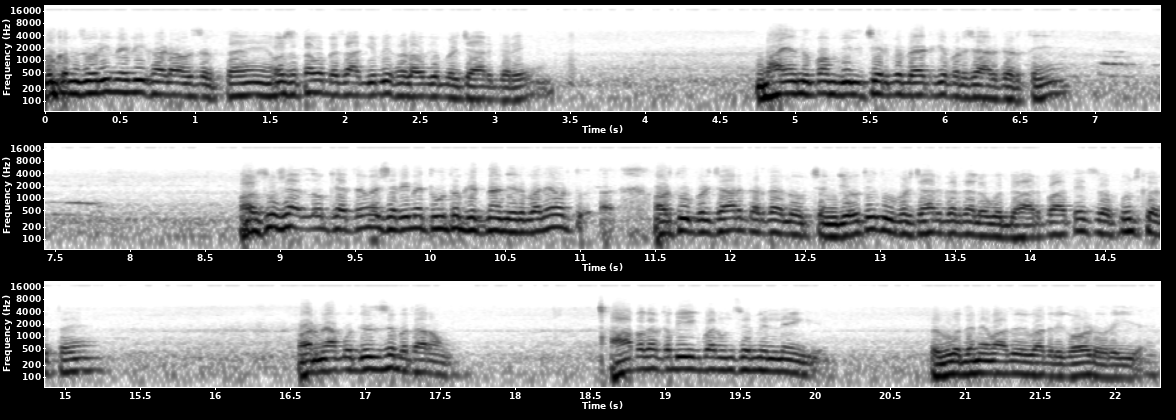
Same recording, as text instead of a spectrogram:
वो कमज़ोरी में भी खड़ा हो सकता है, हो सकता है वो बैसाखी भी खड़ा होकर प्रचार करे। भाई अनुपम व्हीलचेयर पे बैठ के प्रचार करते हैं। और उसको शायद लोग कहते हैं शरीर में तू तो कितना निर्बल है और तू और तू प्रचार करता है लोग चंगे होते तू प्रचार करता है लोग उद्धार पाते सब कुछ करता है। और मैं आपको दिल से बता रहा हूँ, आप अगर कभी एक बार उनसे मिल लेंगे प्रभु को धन्यवाद ये बात रिकॉर्ड हो रही है।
